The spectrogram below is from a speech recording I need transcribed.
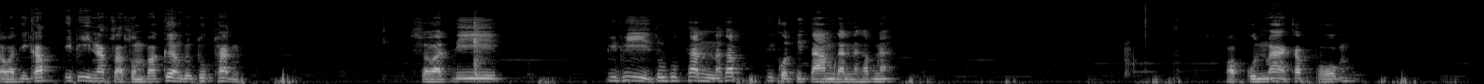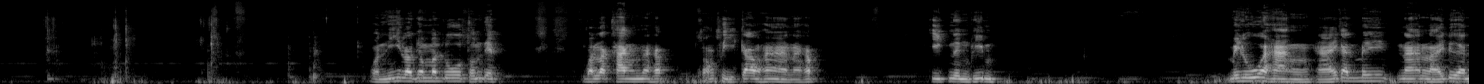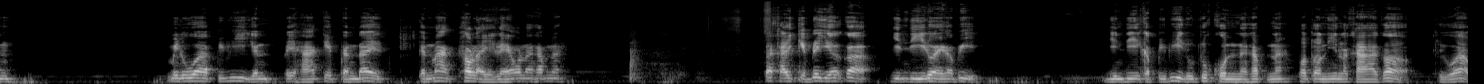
สวัสดีครับ พี่พี่ๆนักสะสมพระเครื่องทุกๆท่าน สวัสดี พี่พี่ๆทุกๆท่านนะครับ ที่กดติดตามกันนะครับนะ ขอบคุณมากครับผม วันนี้เราจะมาดูสมเด็จวันละครังนะครับ สองสี่เก้าห้านะครับ อีกหนึ่งพิมพ์ ไม่รู้ว่าห่างหายกันไปนานหลายเดือน ไม่รู้ว่าพี่ๆกันไปหาเก็บกันได้กันมากเท่าไหร่แล้วนะครับนะ ถ้าใครเก็บได้เยอะก็ยินดีด้วยครับพี่ ยินดีกับพี่ๆทุกๆคนนะครับนะ เพราะตอนนี้ราคาก็ถือว่า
